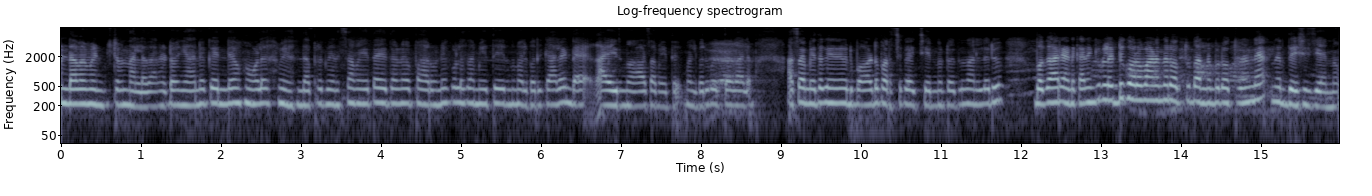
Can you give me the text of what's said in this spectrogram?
ഉണ്ടാവാൻ വേണ്ടിയിട്ടും നല്ലതാണ് കേട്ടോ. ഞാനൊക്കെ എന്റെ മോൾ എന്താ പ്രഗ്നൻസി സമയത്തായതാണ് പാറുവിനൊക്കെ ഉള്ള സമയത്തായിരുന്നു മൽബറി കാലം ഉണ്ടായിരുന്നു ആ സമയത്ത്. മൽബറി പെടുത്ത കാലം. ആ സമയത്തൊക്കെ ഞാൻ ഒരുപാട് പറിച്ച് കഴിച്ചിരുന്നു കേട്ടോ ഇത് നല്ലൊരു ഉപകാരമാണ് കാരണം എനിക്ക് ബ്ലഡ് കുറവാണെന്ന് ഡോക്ടർ പറഞ്ഞപ്പോൾ ഡോക്ടർ തന്നെ നിർദ്ദേശിച്ചായിരുന്നു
